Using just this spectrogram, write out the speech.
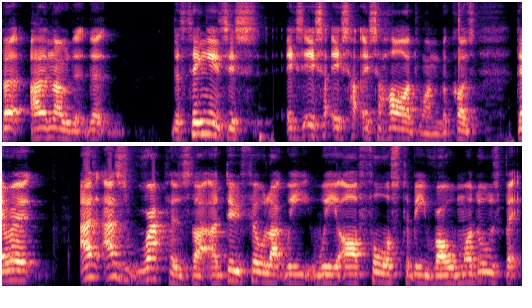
but I don't know that the, the thing is, it's, it's it's it's it's a hard one because there are as as rappers, like I do feel like we we are forced to be role models, but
